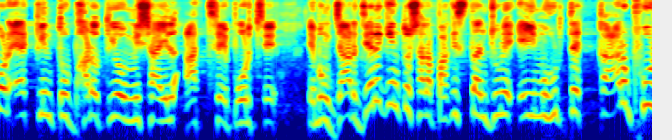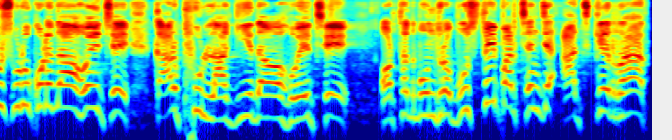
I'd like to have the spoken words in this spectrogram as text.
পর এক কিন্তু ভারতীয় মিসাইল আছড়ে পড়ছে এবং যার জেরে কিন্তু সারা পাকিস্তান জুড়ে এই মুহূর্তে কারফু শুরু করে দেওয়া হয়েছে, কারফু লাগিয়ে দেওয়া হয়েছে। অর্থাৎ বন্ধুরা, বুঝতেই পারছেন যে আজকের রাত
